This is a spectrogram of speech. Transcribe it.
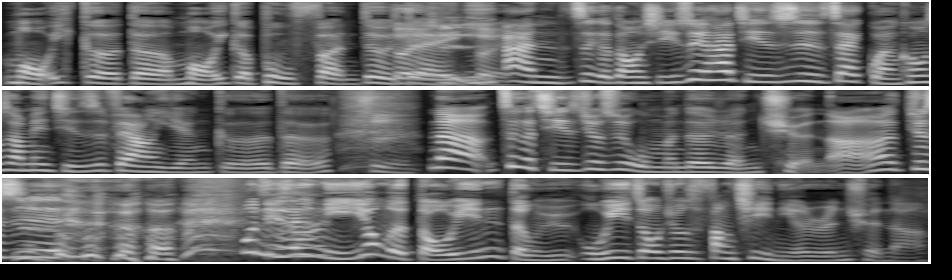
某一个的某一个部分，对不对？一案这个东西，所以它其实是在管控上面其实是非常严格的。是，那这个其实就是我们的人权啊，就是 问题是你用了抖音，等于无意中就是放弃你的人权啊，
